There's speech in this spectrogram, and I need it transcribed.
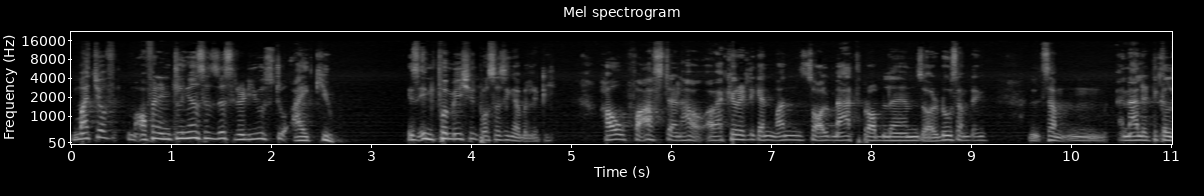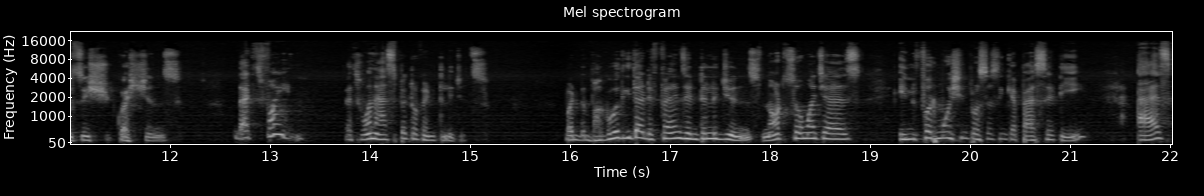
much of often intelligence is just reduced to IQ, is information processing ability. How fast and how accurately can one solve math problems or do something, some mm, analytical questions? That's fine. That's one aspect of intelligence. But the Bhagavad Gita defines intelligence not so much as information processing capacity as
